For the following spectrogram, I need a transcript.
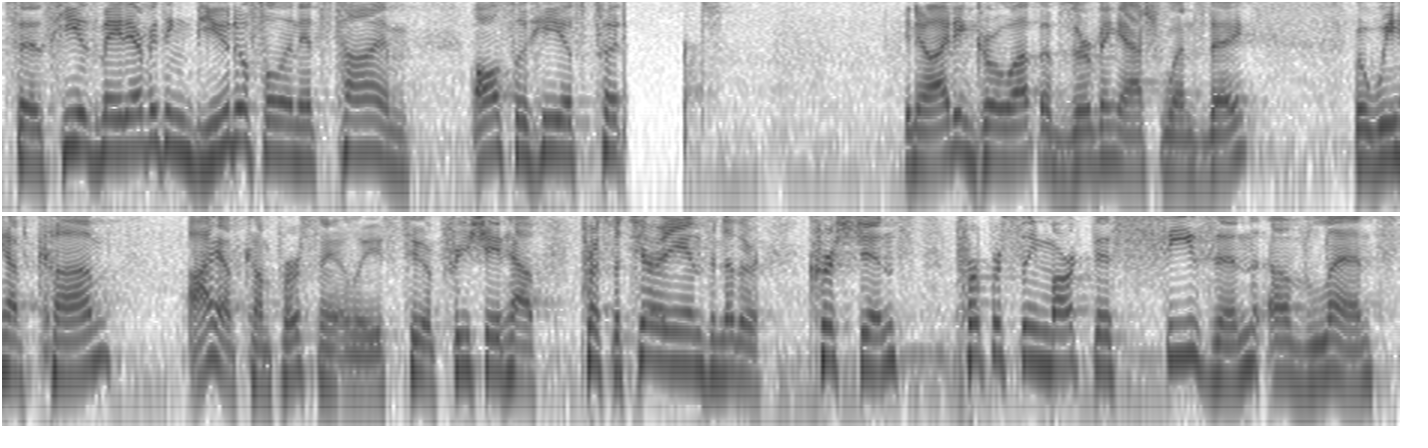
says, He has made everything beautiful in its time. Also, He has put You know, I didn't grow up observing Ash Wednesday. But we have come, I have come personally at least, to appreciate how Presbyterians and other Christians purposely mark this season of Lent,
